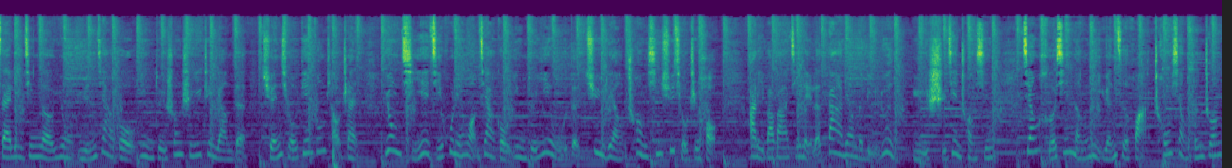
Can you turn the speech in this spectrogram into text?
在历经了用云架构应对双十一这样的全球巅峰挑战，用企业级互联网架构应对业务的巨量创新需求之后，阿里巴巴积累了大量的理论与实践创新，将核心能力原子化、抽象封装，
